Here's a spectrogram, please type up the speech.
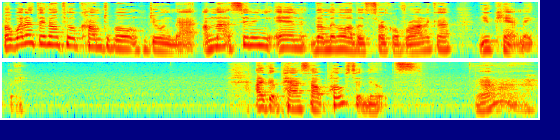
But what if they don't feel comfortable doing that? I'm not sitting in the middle of the circle, Veronica. You can't make me. I could pass out post it notes. Ah.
